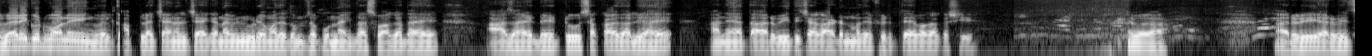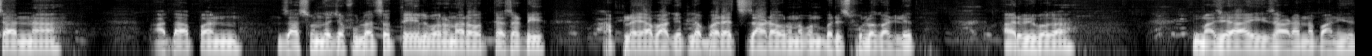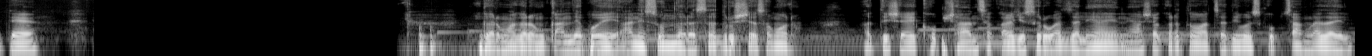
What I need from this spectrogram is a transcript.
Very good morning welcome आपल्या चॅनलच्या एका नवीन व्हिडिओमध्ये तुमचं पुन्हा एकदा स्वागत आहे. आज आहे डे टू सकाळ झाली आहे आणि आता अरवी तिच्या गार्डनमध्ये फिरते आहे. बघा कशी. हे बघा. अरवी अरवीचा अण्णा. आता आपण जास्वंदाच्या फुलाचं तेल बनवणार आहोत. त्यासाठी आपल्या या बागेतल्या बऱ्याच झाडावरून आपण बरीच फुलं काढलीत. अरवी बघा. माझी आई झाडांना पाणी देते. गरमागरम कांदे पोहे आणि सुंदर असं दृश्य समोर. अतिशय खूप छान सकाळची सुरुवात झाली आहे आणि आशा करतो आजचा दिवस खूप चांगला जाईल.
